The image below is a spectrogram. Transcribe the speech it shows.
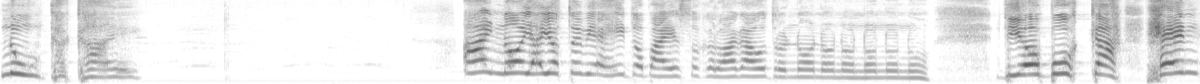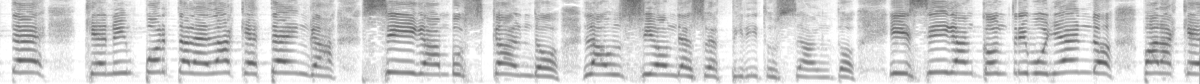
nunca cae. Ay, no, ya yo estoy viejito para eso, que lo haga otro. No, no, no, no, no, no. Dios busca gente que no importa la edad que tenga, sigan buscando la unción de su Espíritu Santo y sigan contribuyendo para que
